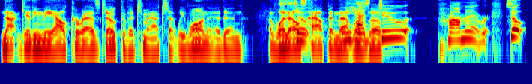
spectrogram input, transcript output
not getting the Alcaraz Djokovic match that we wanted, and what else happened that we was had a two prominent. re- So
